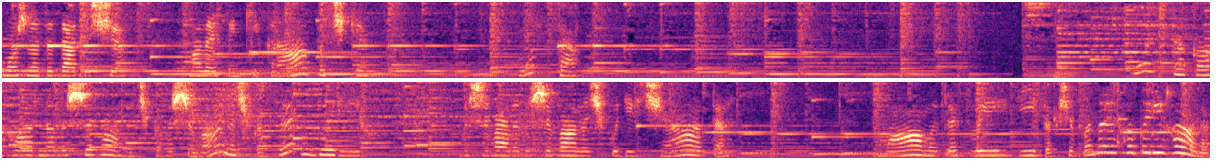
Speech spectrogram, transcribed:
Можна додати ще малесенькі крапочки. Ось так. Ось така гарна вишиваночка. Вишиваночка це оберіг. Вишивали вишиваночку дівчата, мами для своїх діток, щоб вона їх оберігала.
